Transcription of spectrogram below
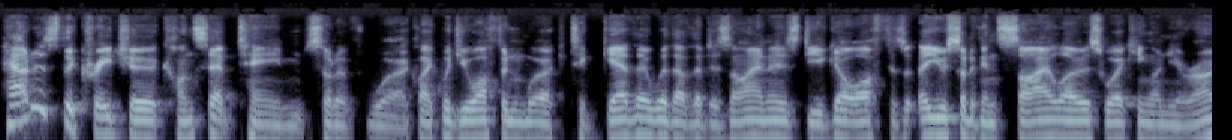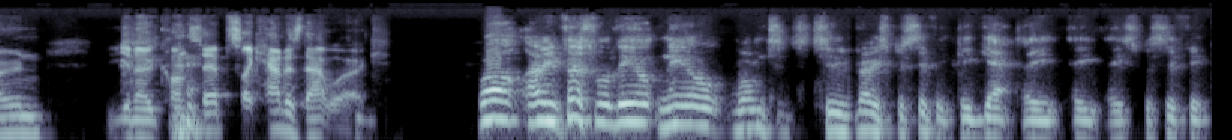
how does the creature concept team sort of work? Like, would you often work together with other designers? Do you go off? As, are you sort of in silos working on your own, you know, concepts? like, how does that work? Well, I mean, first of all, Neal Neal wanted to very specifically get a, a, a specific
